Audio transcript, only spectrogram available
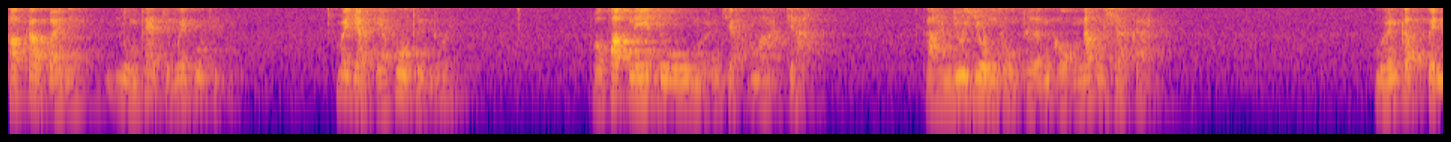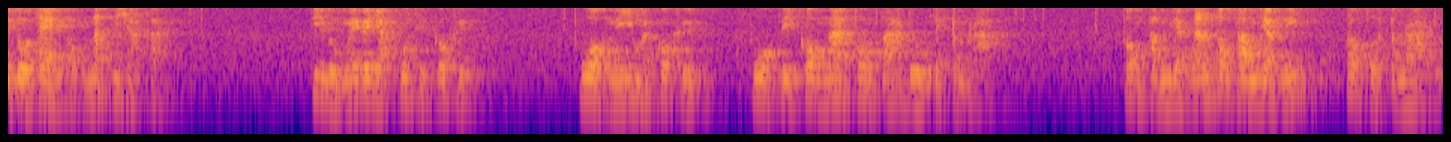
พรรคก้าวไกลนี้ลุงแทบจะไม่พูดถึง ไม่อยากจะพูดถึงด้วย เพราะพรรคนี้ดูเหมือนจะมาจากการยุยงส่งเสริมของนักวิชาการ เหมือนกับเป็นตัวแทนของนักวิชาการ ที่ลุงไม่ก็อยากพูดถึงก็คือ พวกนี้มันก็คือพวกที่ก้มหน้าก้มตาดูแต่ตำรา ต้องทำอย่างนั้นต้องทำอย่างนี้ต้องเปิดตำราดู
